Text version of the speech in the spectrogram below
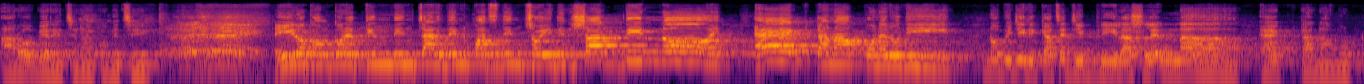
আরও বেড়েছে না কমেছে। এই রকম করে তিন দিন, চার দিন, পাঁচ দিন, ছয় দিন, সাত দিন নয় এক টানা পনেরো দিন। নবীজির কাছে জিব্রিল আসলেন না। এক টানা মোট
